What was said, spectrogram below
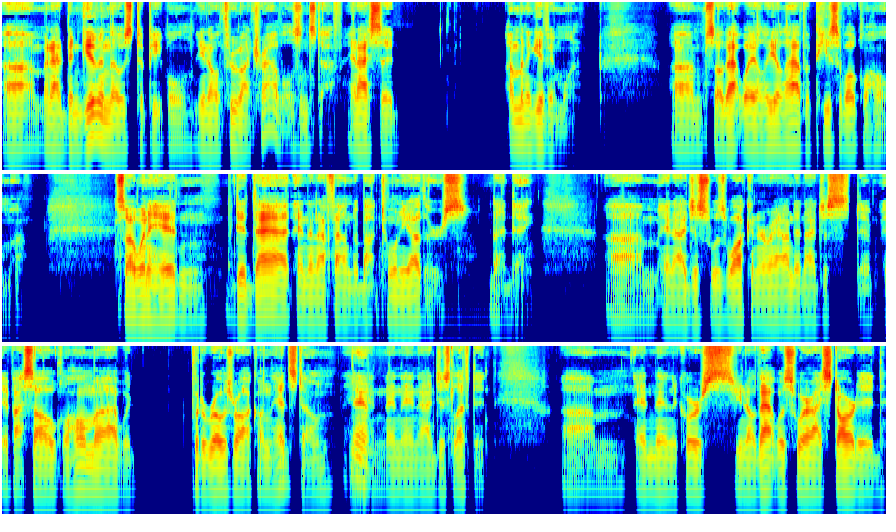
um and I'd been giving those to people, you know, through my travels and stuff. And I said I'm going to give him one. Um so that way he'll have a piece of Oklahoma. So I went ahead and did that, and then I found about 20 others that day. Um, and I just was walking around, and I just, if, if I saw Oklahoma, I would put a rose rock on the headstone, Yeah. and, and then I just left it. Um, and then, of course, you know, that was where I started,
